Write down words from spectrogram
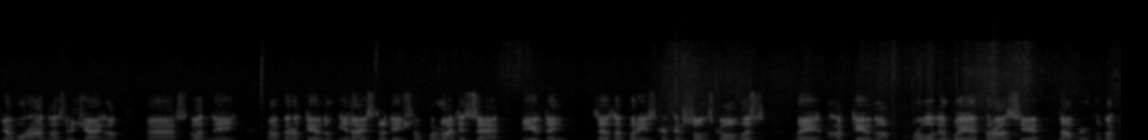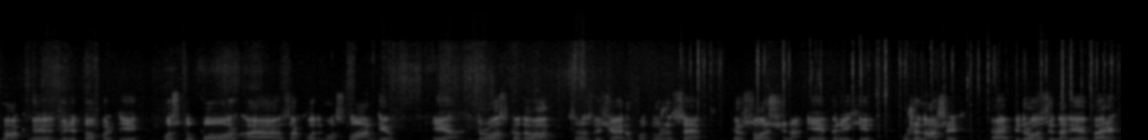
Для ворога надзвичайно е, складний оперативному і навіть стратегічному форматі. Це південь, це Запорізька, Херсонська область. Ми активно проводимо бойові операції напрямку Токмак, Мелітополь і поступово е, заходимо з флангів. І друга складова це надзвичайно потужно. Це Херсонщина і перехід уже наших е, підрозділів на лівий берег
